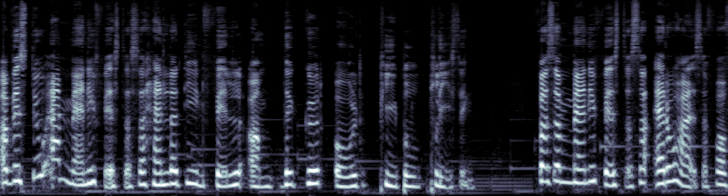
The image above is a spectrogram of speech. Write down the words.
Og hvis du er manifester, så handler din fælde om the good old people pleasing. For som manifester, så er du her altså for at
